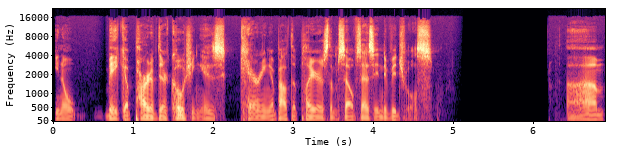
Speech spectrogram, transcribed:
you know, make a part of their coaching is caring about the players themselves as individuals. Um,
